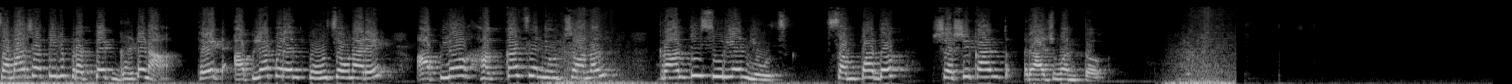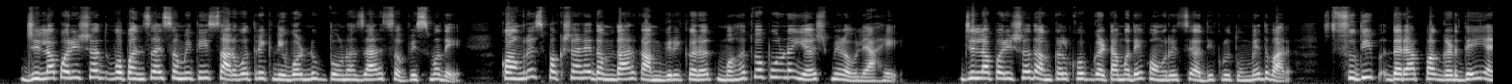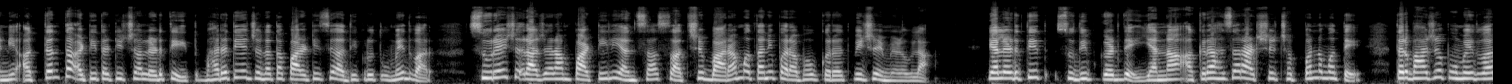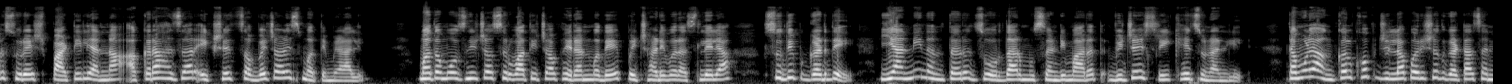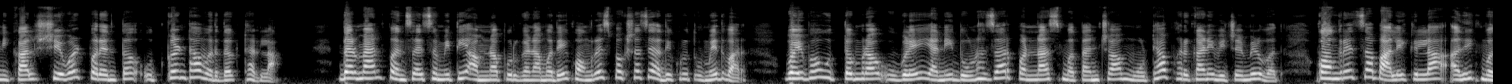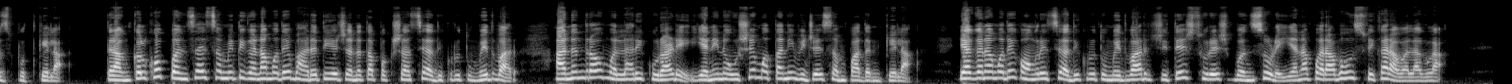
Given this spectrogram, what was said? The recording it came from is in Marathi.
समाजातील प्रत्येक घटना थेट आपल्यापर्यंत पोहोचवणारे आपलं हक्काचं न्यूज चॅनल क्रांती सूर्य न्यूज. संपादक शशिकांत राजवंत. जिल्हा परिषद व पंचायत समिती सार्वत्रिक निवडणूक दोन हजार सव्वीसमध्ये काँग्रेस पक्षाने दमदार कामगिरी करत महत्त्वपूर्ण यश मिळवले आहे. जिल्हा परिषद अंकलखोप गटामध्ये काँग्रेसचे अधिकृत उमेदवार सुदीप दराप्पा गडदे यांनी अत्यंत अटीतटीच्या लढतीत भारतीय जनता पार्टीचे अधिकृत उमेदवार सुरेश राजाराम पाटील यांचा सातशे बारा मतांनी पराभव करत विजय मिळवला. या लढतीत सुदीप गडदे यांना अकरा हजार आठशे छप्पन्न मते तर भाजप उमेदवार सुरेश पाटील यांना अकरा हजार एकशे चव्वेचाळीस मते मिळाली. मतमोजणीच्या सुरुवातीच्या फेऱ्यांमध्ये पिछाडीवर असलेल्या सुदीप गडदे यांनी नंतर जोरदार मुसंडी मारत विजयश्री खेचून आणली. त्यामुळे अंकलखोप जिल्हा परिषद गटाचा निकाल शेवटपर्यंत उत्कंठावर्धक ठरला. दरम्यान पंचायत समिती आमनापूर गणामध्ये काँग्रेस पक्षाचे अधिकृत उमेदवार वैभव उत्तमराव उगळे यांनी दोन हजार पन्नास मतांच्या मोठ्या फरकाने विजय मिळवत काँग्रेसचा बालेकिल्ला अधिक मजबूत केला. तर अंकलखोप पंचायत समिती गणामध्ये भारतीय जनता पक्षाचे अधिकृत उमेदवार आनंदराव मल्हारी कुराडे यांनी नऊशे मतांनी विजय संपादन केला. या गणामध्ये काँग्रेसचे अधिकृत उमेदवार जितेश सुरेश बनसोडे यांना पराभव स्वीकारावा लागला.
